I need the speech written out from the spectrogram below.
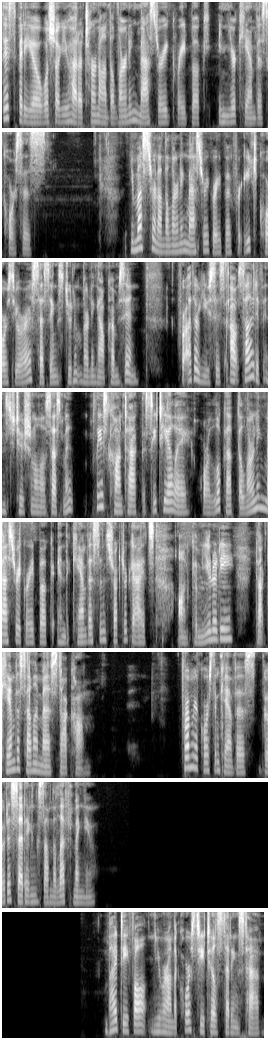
This video will show you how to turn on the Learning Mastery Gradebook in your Canvas courses. You must turn on the Learning Mastery Gradebook for each course you are assessing student learning outcomes in. For other uses outside of institutional assessment, please contact the CTLA or look up the Learning Mastery Gradebook in the Canvas Instructor Guides on community.canvaslms.com. From your course in Canvas, go to Settings on the left menu. By default, you are on the Course Details Settings tab.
